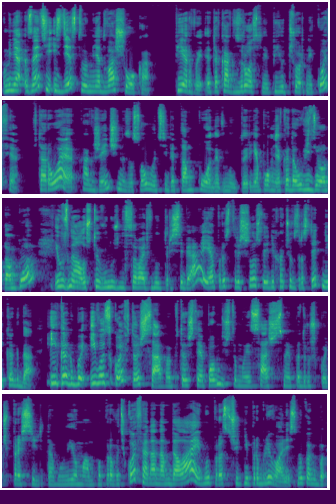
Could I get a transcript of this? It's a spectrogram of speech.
У меня, знаете, из детства у меня два шока. Первый – это как взрослые пьют черный кофе. Второе – как женщины засовывают себе тампоны внутрь. Я помню, когда увидела тампон и узнала, что его нужно совать внутрь себя, я просто решила, что я не хочу взрослеть никогда. И как бы, и вот с кофе то же самое, потому что я помню, что мы с Сашей, с моей подружкой, очень просили там у ее мамы попробовать кофе, она нам дала, и мы просто чуть не проблевались. Ну, как бы...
